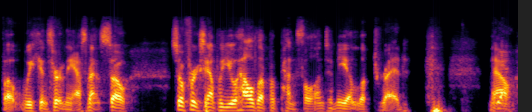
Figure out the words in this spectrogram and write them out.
but we can certainly ask him. So, so for example, you held up a pencil, and to me, it looked red. Now, yeah.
